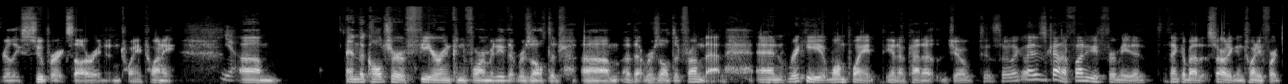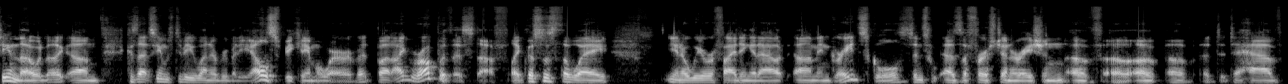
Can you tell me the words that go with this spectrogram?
really super accelerated in 2020. Yeah. Um, and the culture of fear and conformity that resulted um, that resulted from that. And Rikki at one point, you know, kind of joked, so like it's kind of funny for me to think about it starting in 2014 though, like because um, that seems to be when everybody else became aware of it. But I grew up with this stuff. Like this is the way you know, we were fighting it out um, in grade school since as the first generation of, of, of, of, to have,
